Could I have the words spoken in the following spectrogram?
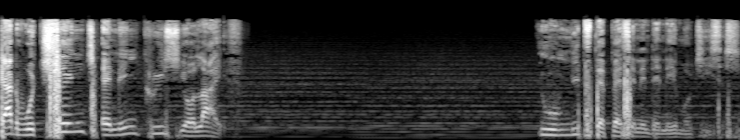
that will change and increase your life. You will meet the person in the name of Jesus.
